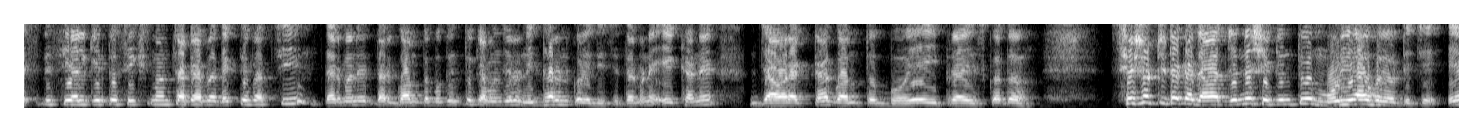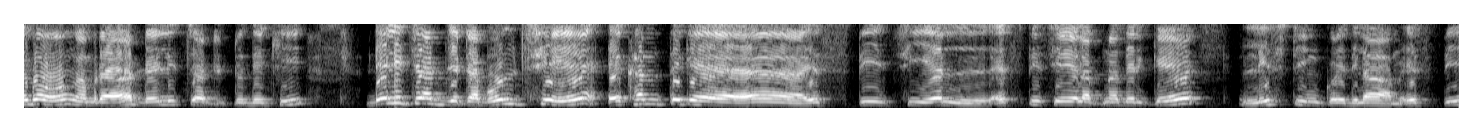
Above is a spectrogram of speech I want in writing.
এসপিসিএল কিন্তু সিক্স মান্থ চার্টে আমরা দেখতে পাচ্ছি, তার মানে তার গন্তব্য কিন্তু কেমন যেন নির্ধারণ করে দিয়েছে, তার মানে এইখানে যাওয়ার একটা গন্তব্য, এই প্রাইস কত? ছেষট্টি টাকা যাওয়ার জন্য সে কিন্তু মরিয়া হয়ে উঠেছে, এবং আমরা ডেইলি চার্ট একটু দেখি ডেইলি চার্ট যেটা বলছে, এখান থেকে এসপিসিএল এসপিসিএল আপনাদেরকে লিস্টিং করে দিলাম এসপি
